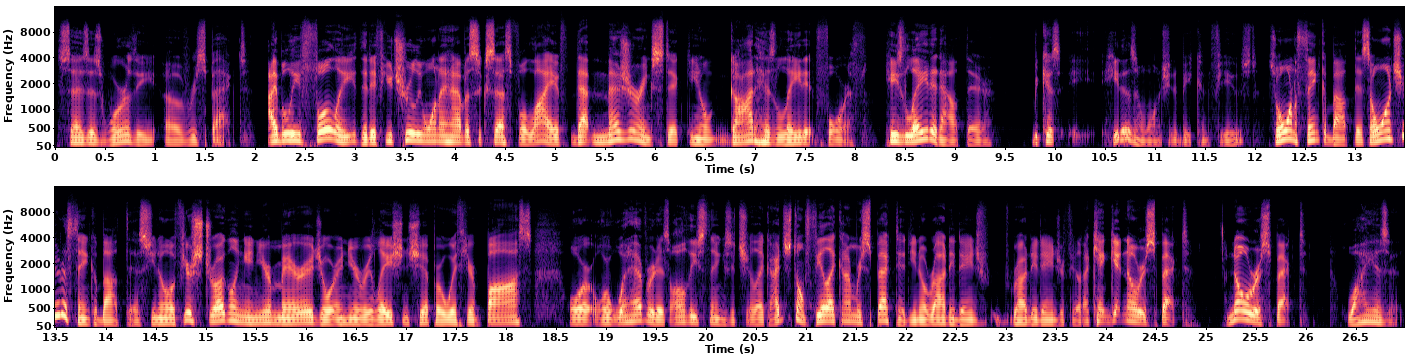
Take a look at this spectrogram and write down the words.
says is worthy of respect? I believe fully that if you truly want to have a successful life, that measuring stick, you know, God has laid it forth. He's laid it out there because he doesn't want you to be confused. So I want to think about this. I want you to think about this. You know, if you're struggling in your marriage or in your relationship or with your boss or or whatever it is, all these things that you're like, I just don't feel like I'm respected. You know, Rodney Danger, Rodney Dangerfield, I can't get no respect. No respect. Why is it?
